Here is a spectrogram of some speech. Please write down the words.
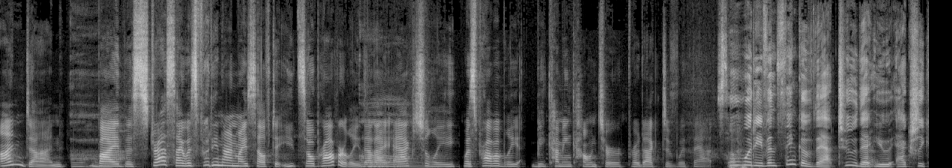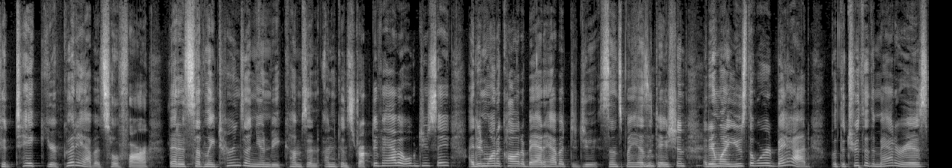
undone oh. by ah. the stress I was putting on myself to eat so properly that oh. I actually was probably becoming counterproductive with that. So. Who would even think of that, too? That yeah. you actually could take your good habits so far that it suddenly turns on you and becomes an unconstructive habit. What would you say? I didn't want to call it a bad habit. Did you sense my mm-hmm. hesitation? I didn't want to use the word bad. But the truth of the matter is,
